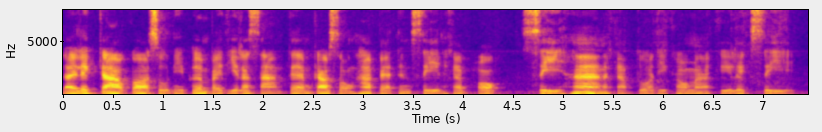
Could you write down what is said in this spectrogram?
ได้เลข 9 ก็สูตรนี้เพิ่มไปทีละ 3 แต้ม 9 2 5 8 1 4 นะครับ ออก 4 5 นะครับ ตัวที่เข้ามาคือเลข 4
